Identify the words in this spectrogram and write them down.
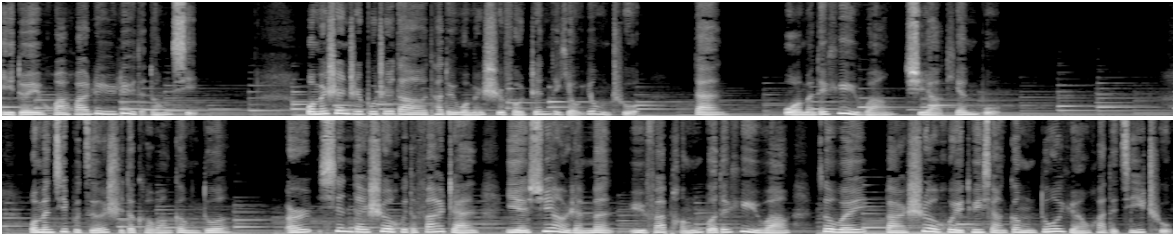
一堆花花绿绿的东西。我们甚至不知道它对我们是否真的有用处，但我们的欲望需要填补。我们饥不择食的渴望更多，而现代社会的发展也需要人们愈发蓬勃的欲望作为把社会推向更多元化的基础。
